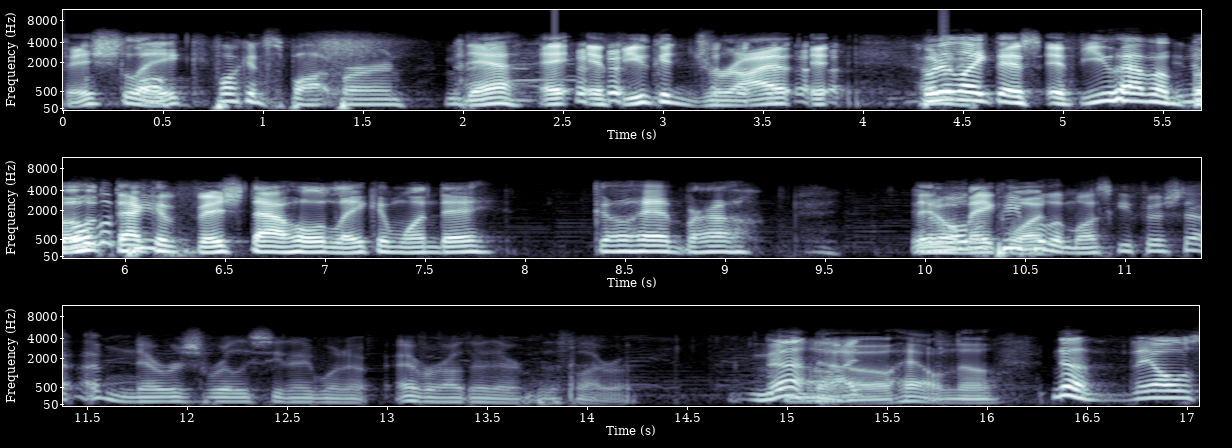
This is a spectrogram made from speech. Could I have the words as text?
fish Oh, lake. fucking spot burn. Yeah, if you could drive, it, put it like this: if you have a You boat that peop- can fish that whole lake in one day, go ahead, bro. They And don't all make the people one. that muskie fish that, I've never really seen anyone ever out there there with a fly rod. No, I- no, hell no. no, they always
